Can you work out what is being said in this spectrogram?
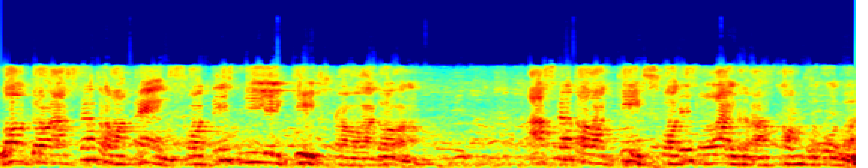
Lord God, accept our thanks for this New Year gift from our governor. Accept our gifts for this light that has come to Oba.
